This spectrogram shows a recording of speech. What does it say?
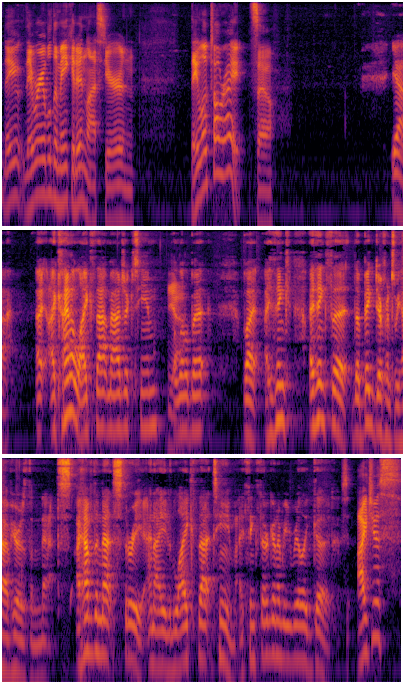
they they were able to make it in last year, and they looked all right. So. Yeah, I, I kind of like that Magic team yeah. a little bit. But I think I think the the big difference we have here is the Nets. I have the Nets three, and I like that team. I think they're going to be really good. I just,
